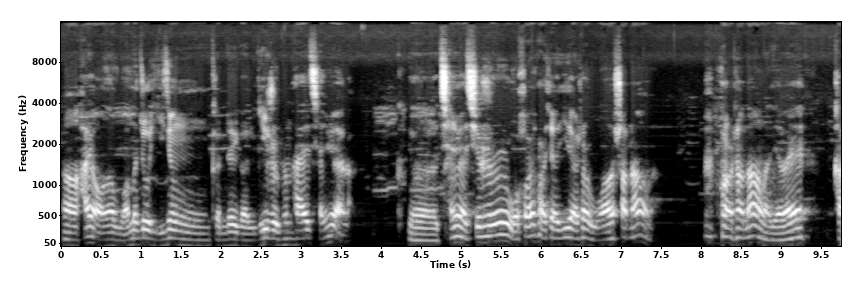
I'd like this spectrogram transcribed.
呃，还有呢，我们就已经跟这个励志平台签约了。呃，签约其实我后来发现一件事，我上当了，后来上当了，因为他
